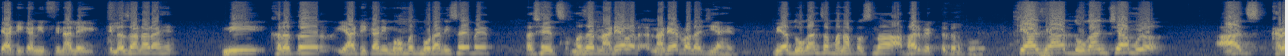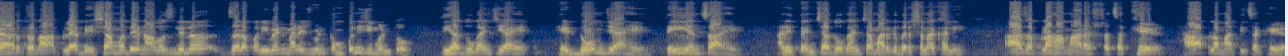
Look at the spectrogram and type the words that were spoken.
त्या ठिकाणी फिनाले केलं जाणार आहे. मी खरं तर या ठिकाणी मोहम्मद मोरानी साहेब आहेत. तसेच मजर नाडियाडवाला जी आहेत. मी या दोघांचा मनापासून आभार व्यक्त करतो की आज ह्या दोघांच्यामुळं आज खऱ्या अर्थानं आपल्या देशामध्ये नावजलेलं जर आपण इव्हेंट मॅनेजमेंट कंपनी जी म्हणतो ती ह्या दोघांची आहे. हे डोम जे आहे तेही यांचं आहे. आणि त्यांच्या दोघांच्या मार्गदर्शनाखाली आज आपला हा महाराष्ट्राचा खेळ हा आपला मातीचा खेळ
